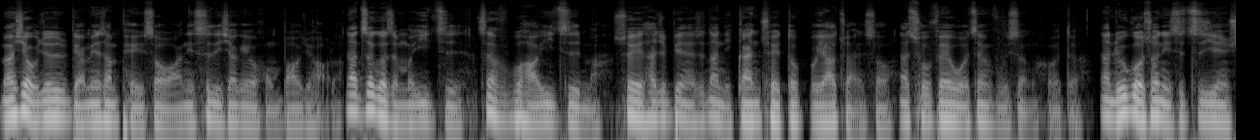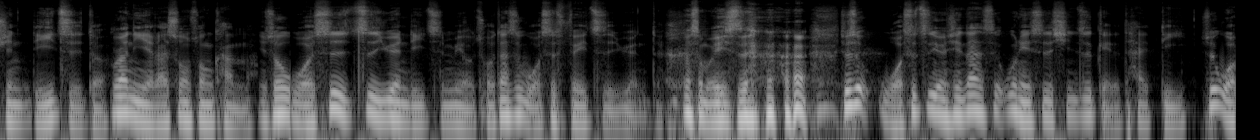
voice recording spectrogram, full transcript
没关系，我就是表面上陪售啊，你私底下给我红包就好了。那这个怎么抑制？政府不好抑制嘛，所以他就变成是，那你干脆都不要转售，那除非我政府审核的。那如果说你是自愿性离职的，不然你也来送送看嘛。你说我是自愿离职没有错，但是我是非自愿的，那什么意思？就是我是自愿性，但是问题是薪资给的太低，所以我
